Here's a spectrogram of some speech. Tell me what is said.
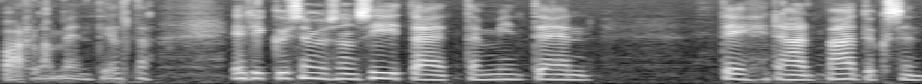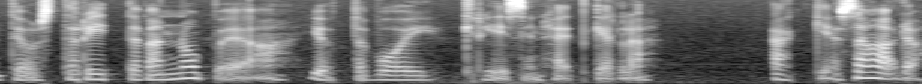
parlamentilta. Eli kysymys on siitä, että miten tehdään päätöksenteosta riittävän nopeaa, jotta voi kriisin hetkellä äkkiä saada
